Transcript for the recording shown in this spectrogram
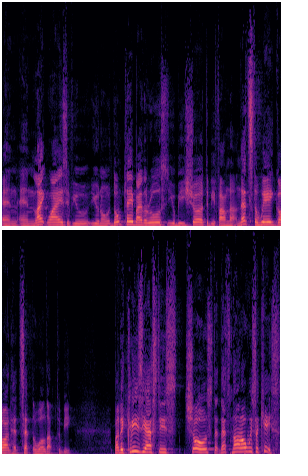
And and likewise, if you you know don't play by the rules, you'll be sure to be found out. And that's the way God had set the world up to be. But Ecclesiastes shows that that's not always the case.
